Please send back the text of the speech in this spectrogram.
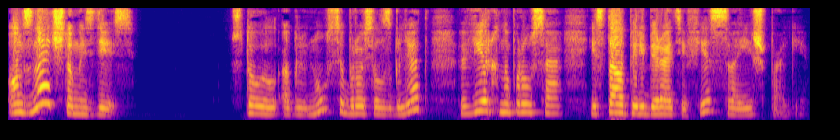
Он знает, что мы здесь?» Стойл оглянулся, бросил взгляд вверх на паруса и стал перебирать эфес своей шпаги.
